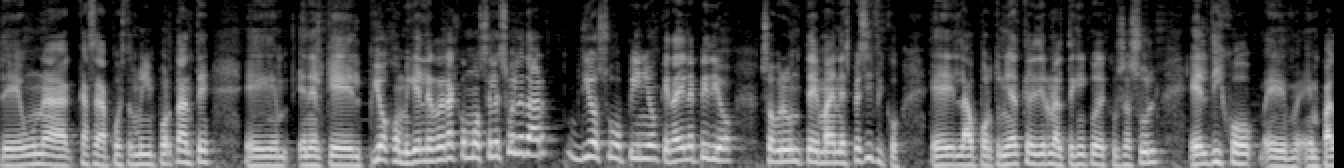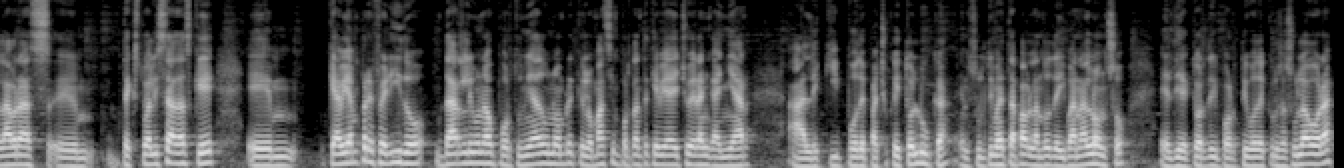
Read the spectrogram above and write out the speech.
de una casa de apuestas muy importante eh, en el que el piojo Miguel Herrera, como se le suele dar, dio su opinión que nadie le pidió sobre un tema en específico. La oportunidad que le dieron al técnico de Cruz Azul, él dijo en palabras textualizadas que... eh, que habían preferido darle una oportunidad a un hombre que lo más importante que había hecho era engañar al equipo de Pachuca y Toluca en su última etapa, hablando de Iván Alonso, el director deportivo de Cruz Azul ahora,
